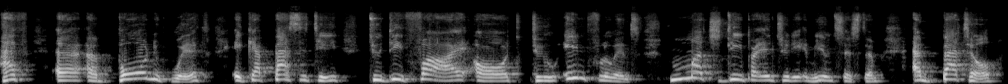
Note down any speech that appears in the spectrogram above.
have uh, uh, born with a capacity to defy or to influence much deeper into the immune system and battle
